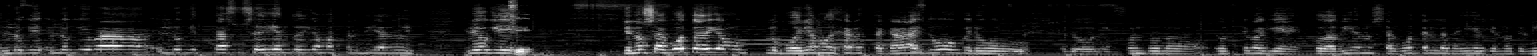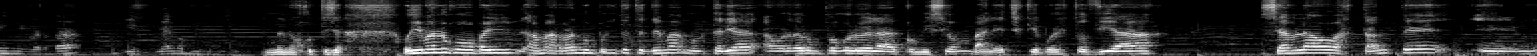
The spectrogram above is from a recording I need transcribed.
es lo que es lo que va, es lo que está sucediendo, digamos, hasta el día de hoy. Creo que que no se agota, digamos, lo podríamos dejar hasta acá y todo, pero, pero en el fondo no, es un tema que todavía no se agota en la medida que no tenéis ni verdad y menos justicia. Menos justicia. Oye, Manu, como para ir amarrando un poquito este tema, me gustaría abordar un poco lo de la comisión Valech, que por estos días se ha hablado bastante eh,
